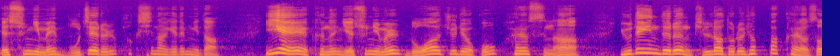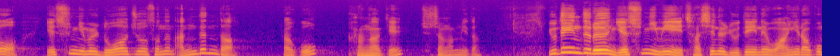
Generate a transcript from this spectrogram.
예수님의 무죄를 확신하게 됩니다. 이에 그는 예수님을 놓아주려고 하였으나 유대인들은 빌라도를 협박하여서 예수님을 놓아주어서는 안 된다라고 강하게 주장합니다. 유대인들은 예수님이 자신을 유대인의 왕이라고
